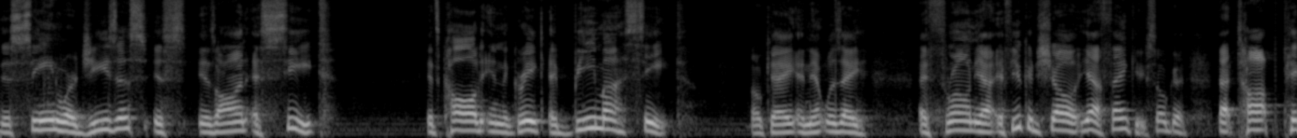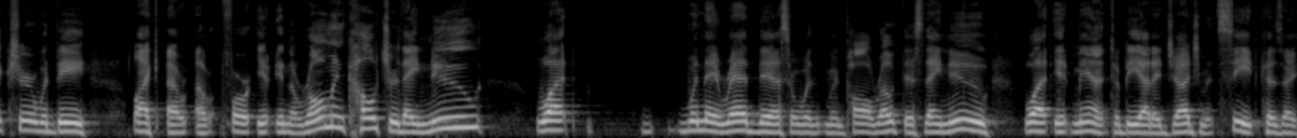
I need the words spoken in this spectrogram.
this scene where Jesus is, is on a seat. It's called in the Greek a bema seat. Okay? And it was a, a throne. Yeah, if you could show, yeah, thank you. So good. That top picture would be like a, a, for in the Roman culture, they knew what when they read this or when, when Paul wrote this, they knew what it meant to be at a judgment seat because a,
